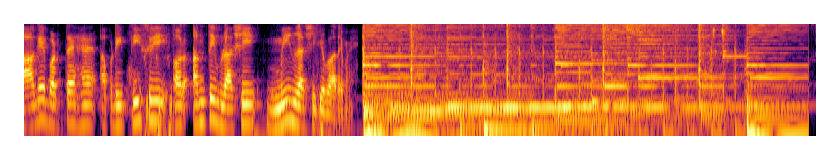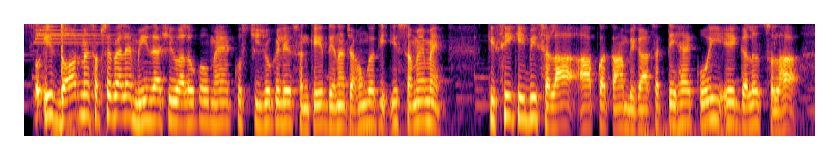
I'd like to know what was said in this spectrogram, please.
आगे बढ़ते हैं अपनी तीसरी और अंतिम राशि, मीन राशि के बारे में। तो इस दौर में सबसे पहले मीन राशि वालों को मैं कुछ चीज़ों के लिए संकेत देना चाहूँगा कि इस समय में किसी की भी सलाह आपका काम बिगाड़ सकती है। कोई एक गलत सलाह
